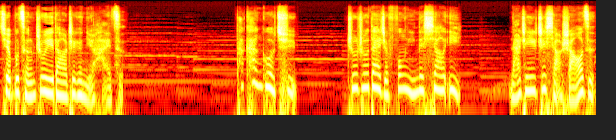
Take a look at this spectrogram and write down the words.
却不曾注意到这个女孩子。他看过去，猪猪带着丰盈的笑意。拿着一只小勺子，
